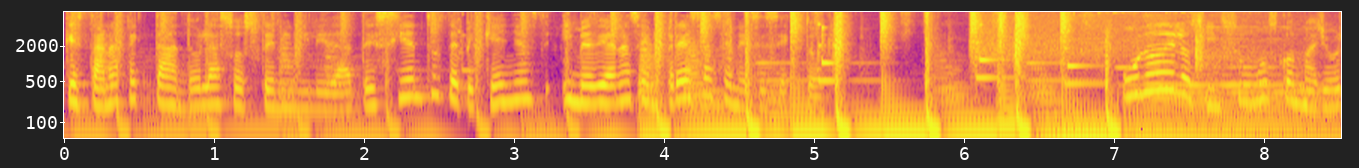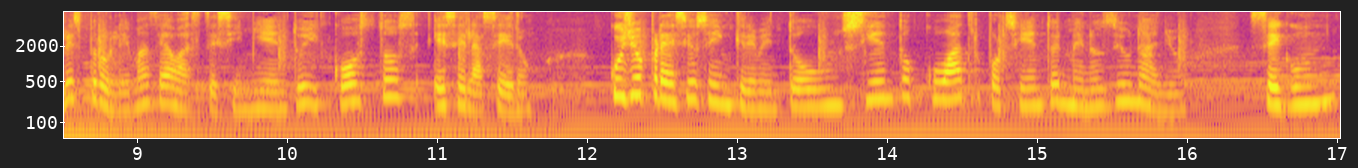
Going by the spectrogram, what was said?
que están afectando la sostenibilidad de cientos de pequeñas y medianas empresas en ese sector. Uno de los insumos con mayores problemas de abastecimiento y costos es el acero, cuyo precio se incrementó un 104% en menos de un año, según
